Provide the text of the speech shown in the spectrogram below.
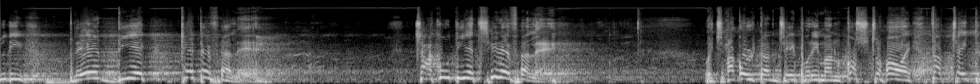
যদি ব্লেড দিয়ে কেটে ফেলে, চাকু দিয়ে ছিঁড়ে ফেলে, ওই ছাগলটার যে পরিমাণ কষ্ট হয়, তার চাইতে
